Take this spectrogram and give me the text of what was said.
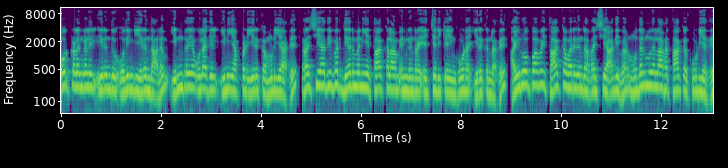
போர்க்களங்களில் இருந்து ஒதுங்கி இருந்தாலும் இன்றைய உலகில் இனி அப்படி இருக்க முடியாது. ரஷ்ய அதிபர் ஜெர்மனியை தாக்கலாம் என்கின்ற எச்சரிக்கையும் கூட இருக்கின்றது. ஐரோப்பாவை தாக்க வருகின்ற ரஷ்ய அதிபர் முதல் முதலாக தாக்கக்கூடியது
